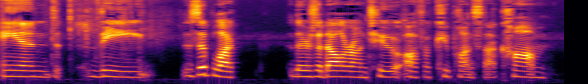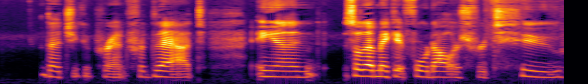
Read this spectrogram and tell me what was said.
and the Ziploc there's a dollar on two off of coupons.com that you could print for that, and so that make it four dollars for two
